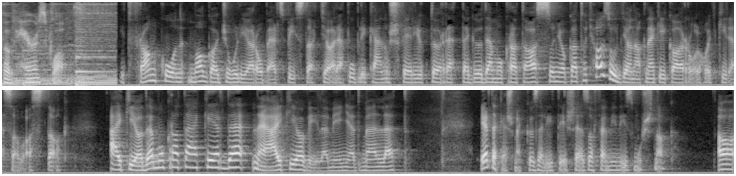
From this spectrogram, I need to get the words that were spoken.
Vote Harris Walls. Frankon maga Julia Roberts biztatja a republikánus férjüktől rettegő demokrata asszonyokat, hogy hazudjanak nekik arról, hogy kire szavaztak. Állj ki a demokratákért, de ne állj ki a véleményed mellett. Érdekes megközelítése ez a feminizmusnak. A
